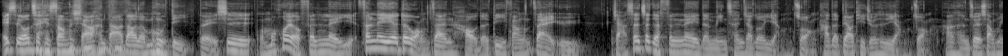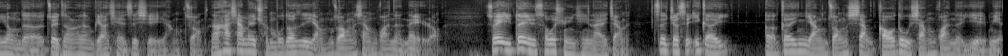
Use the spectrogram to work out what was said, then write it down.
，SEO 最终想要达到的目的，对，是我们会有分类页，分类页对网站好的地方在于。假设这个分类的名称叫做洋装，它的标题就是洋装，它可能最上面用的最重要的标签是写洋装，然后它下面全部都是洋装相关的内容，所以对于搜寻引擎来讲，这就是一个呃跟洋装相高度相关的页面，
